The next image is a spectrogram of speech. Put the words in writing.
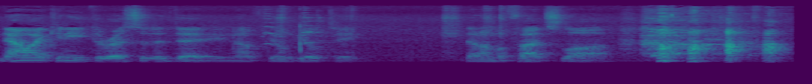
Now I can eat the rest of the day and not feel guilty that I'm a fat slob.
